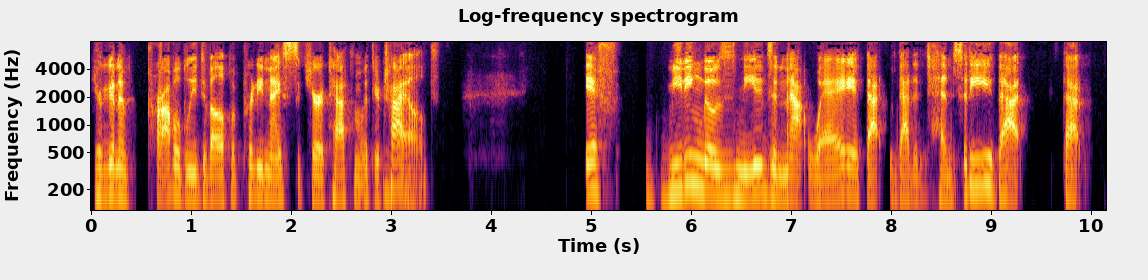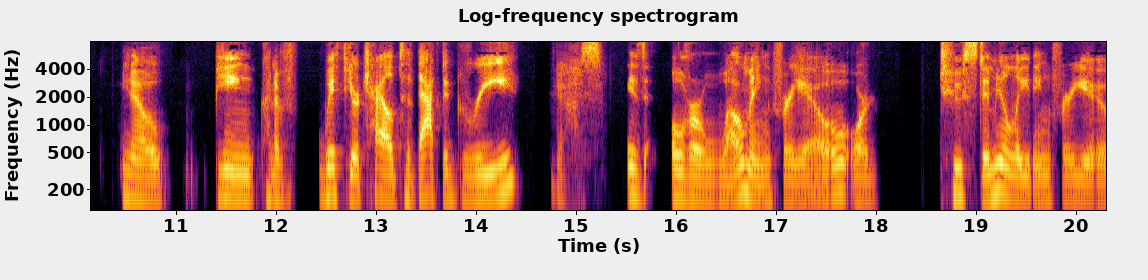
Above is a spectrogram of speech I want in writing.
you're going to probably develop a pretty nice secure attachment with your Mhm. child. If meeting those needs in that way, if that that intensity, that that you know, being kind of with your child to that degree Yes. is overwhelming for you or too stimulating for you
